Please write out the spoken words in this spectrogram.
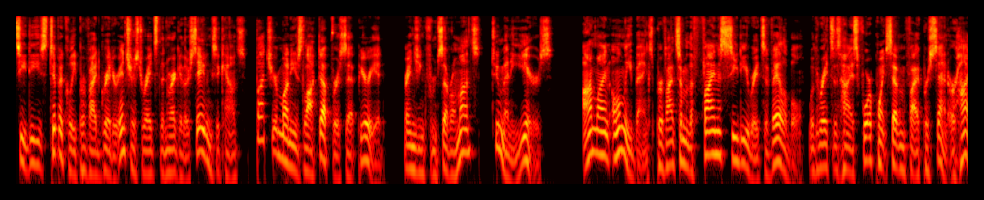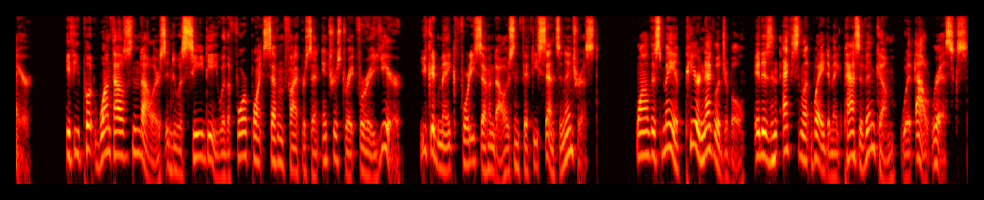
CDs typically provide greater interest rates than regular savings accounts, but your money is locked up for a set period. ranging from several months to many years. Online only banks provide some of the finest CD rates available, with rates as high as 4.75% or higher. If you put $1,000 into a CD with a 4.75% interest rate for a year, you could make $47.50 in interest. While this may appear negligible, it is an excellent way to make passive income without risks.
